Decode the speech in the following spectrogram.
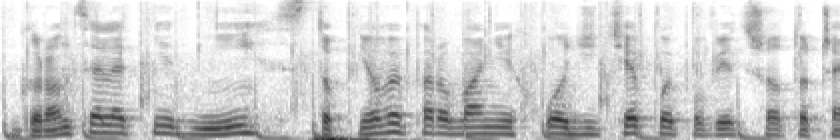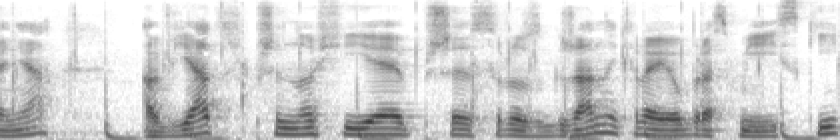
W gorące letnie dni stopniowe parowanie chłodzi ciepłe powietrze otoczenia, a wiatr przenosi je przez rozgrzany krajobraz miejski,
